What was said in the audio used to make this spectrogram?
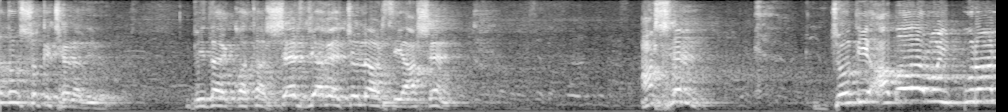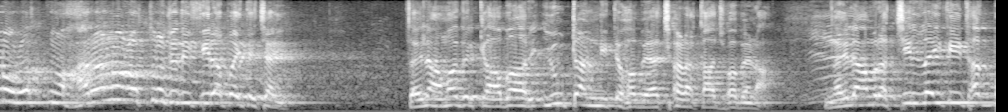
আদর্শকে ছেড়ে দিল? বিদায় কথা শেষ জায়গায় চলে আসছি, আসেন। আসেন। যদি আবার ওই পুরানো রত্ন, হারানো রত্ন যদি ফিরা পাইতে চাই, তাইলে আমাদেরকে আবার ইউটার্ন নিতে হবে, এছাড়া কাজ হবে না। নাইলে আমরা চিল্লাইতেই থাকব,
